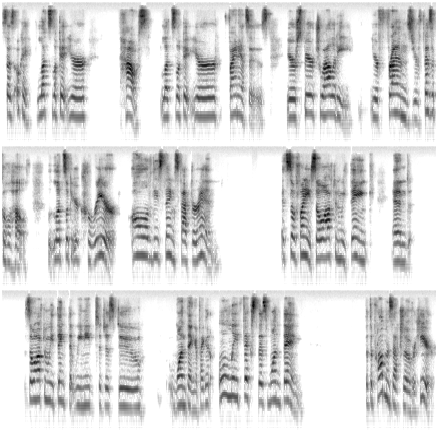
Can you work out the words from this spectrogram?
says, okay, let's look at your house. Let's look at your finances, your spirituality, your friends, your physical health. Let's look at your career. All of these things factor in. It's so funny. So often we think, and so often we think that we need to just do one thing. If I could only fix this one thing, but the problem is actually over here.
